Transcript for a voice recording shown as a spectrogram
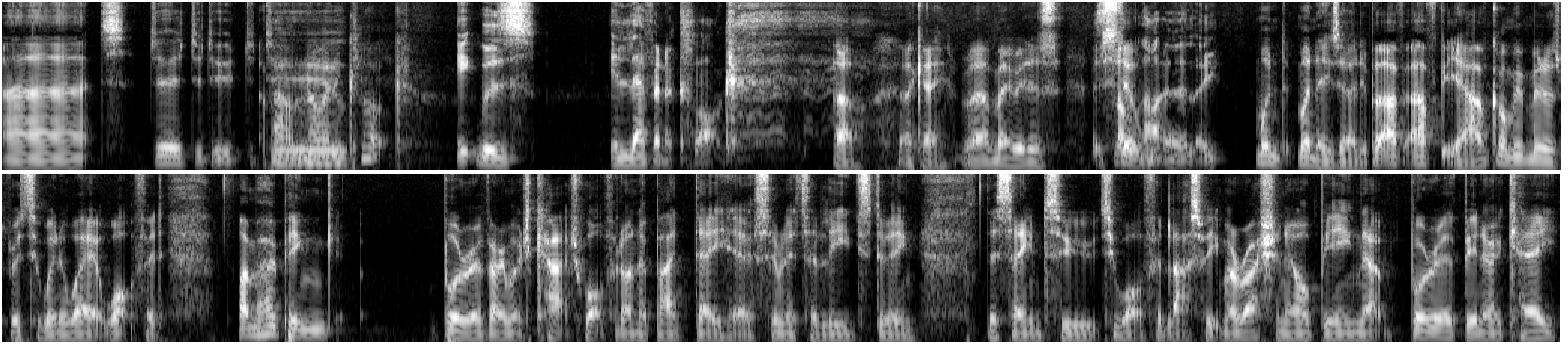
at do, do, do, do, About nine o'clock. It was eleven o'clock. Oh, okay. Well, maybe there's It's still not that early. Monday, Monday's early, but I've, I've yeah, I've gone with Middlesbrough to win away at Watford. I'm hoping Boro very much catch Watford on a bad day here, similar to Leeds doing the same to to Watford last week. My rationale being that Boro have been okay,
